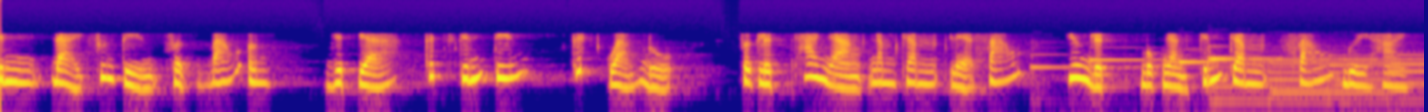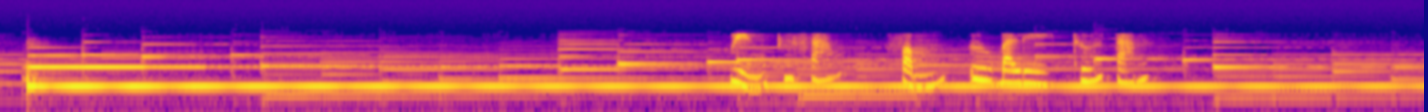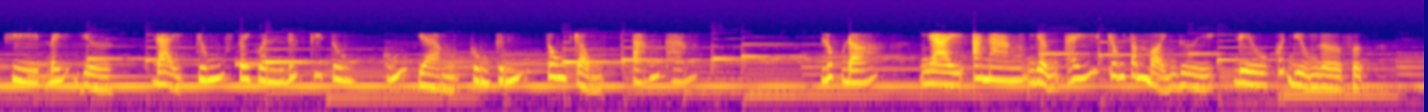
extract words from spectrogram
Kinh Đại Phương Tiện Phật Báo Ân. Dịch giả Thích Chính Tiến, Thích Quảng Độ. Phật lịch 2506 Dương lịch 1962 Quyển thứ sáu, Phẩm Ưu ba ly thứ 8 Khi bấy giờ đại chúng vây quanh đức thế tôn, cúng dường, cung kính, tôn trọng, tán thán. Lúc đó, ngài a nan nhận thấy trong tâm mọi người đều có điều ngờ vực.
